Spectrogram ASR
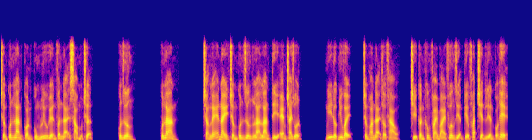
trầm quân lan còn cùng lưu huyện phân đại xảo một trận. Quân dương, quân lan, chẳng lẽ này trầm quân dương là lan tỷ em trai ruột? Nghĩ được như vậy, trầm hoan đại thở phào, chỉ cần không phải bái phương diện kia phát triển liền có thể.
